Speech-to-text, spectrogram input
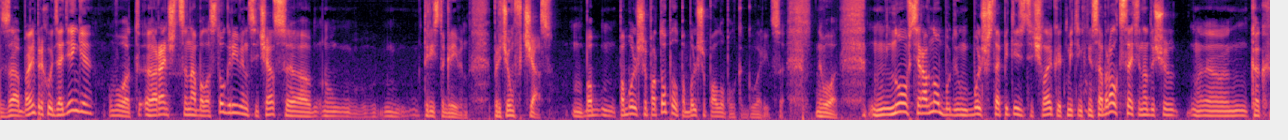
за, они приходят за деньги, вот. Раньше цена была 100 гривен, сейчас а, ну, 300 гривен, причем в час побольше потопал, побольше полопал, как говорится. Вот. Но все равно больше 150 человек этот митинг не собрал. Кстати, надо еще, э, как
